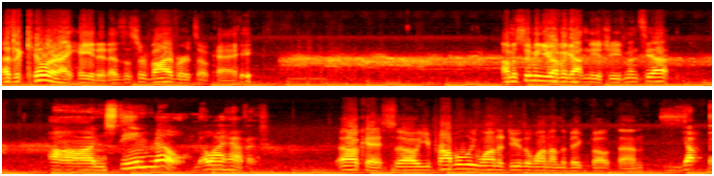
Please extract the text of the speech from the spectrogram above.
As a killer, I hate it. As a survivor, it's okay. I'm assuming you haven't gotten the achievements yet. On Steam, no, no, I haven't. Okay, so you probably want to do the one on the big boat then. Yup.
